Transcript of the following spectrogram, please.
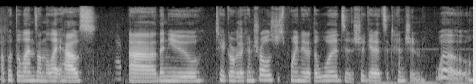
I'll put the lens on the lighthouse. Uh, then you take over the controls, just point it at the woods, and it should get its attention. Whoa.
